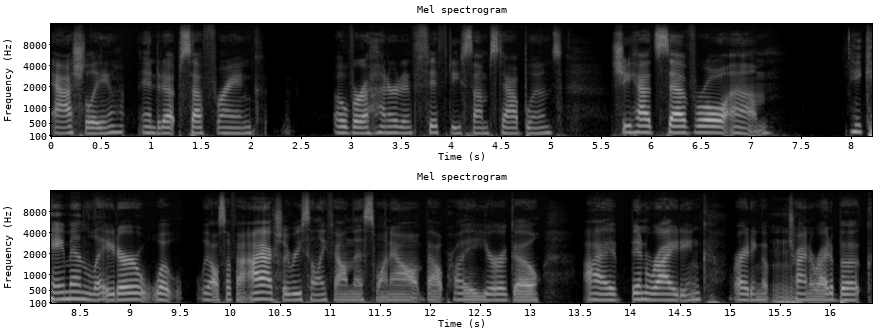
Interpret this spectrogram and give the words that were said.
Ashley ended up suffering over 150 some stab wounds. She had several. Um, he came in later. What we also found, I actually recently found this one out about probably a year ago. I've been writing, writing, a, Mm. trying to write a book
